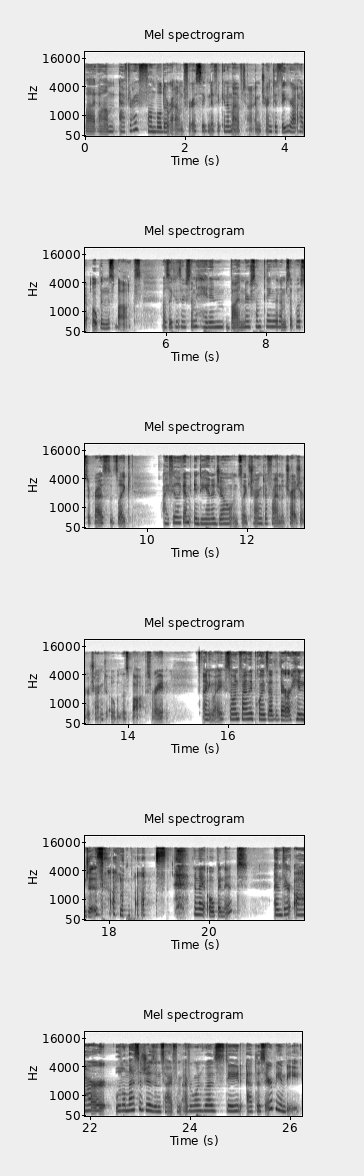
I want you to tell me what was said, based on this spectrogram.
But um, after I fumbled around for a significant amount of time trying to figure out how to open this box, I was like, is there some hidden button or something that I'm supposed to press? It's like, I feel like I'm Indiana Jones, like trying to find the treasure, trying to open this box, right? Anyway, someone finally points out that there are hinges on the box, and I open it and there are little messages inside from everyone who has stayed at this Airbnb.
